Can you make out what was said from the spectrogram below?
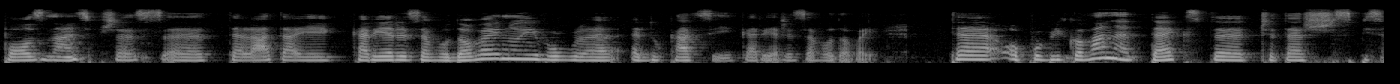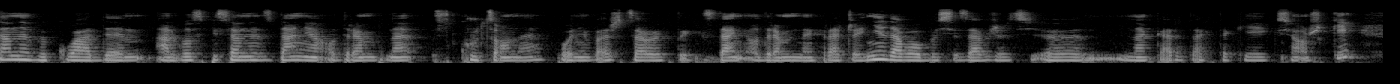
poznać przez e, te lata jej kariery zawodowej, no i w ogóle edukacji jej kariery zawodowej. Te opublikowane teksty, czy też spisane wykłady, albo spisane zdania odrębne, skrócone, ponieważ całych tych zdań odrębnych raczej nie dałoby się zawrzeć e, na kartach takiej książki, Mm,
